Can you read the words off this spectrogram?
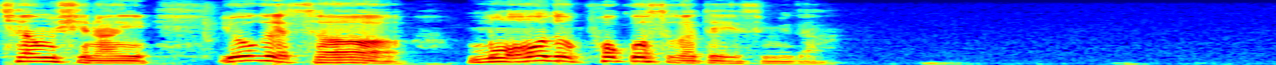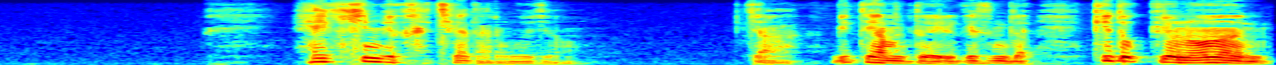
체험 신앙이 여기서 모두 포커스가 되어 있습니다. 핵심적 가치가 다른 거죠. 자, 밑에 한번 더 읽겠습니다. 기독교는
